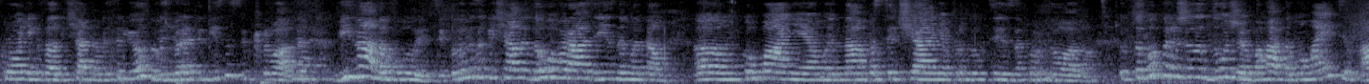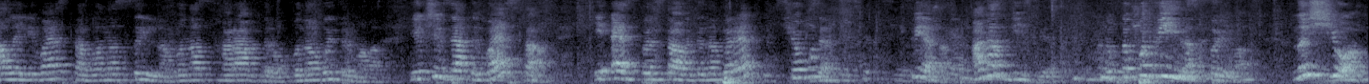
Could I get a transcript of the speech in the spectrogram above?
скронік за дівчата. Ви серйозно ви зберете бізнес відкривати? Війна на вулиці, коли ми заключали договори з різними там компаніями на постачання продукції з-за кордону. Тобто ми пережили дуже багато моментів, але Лівеста вона сильна, вона з характером, вона витримала. Якщо взяти Веста і С переставити наперед, що буде? Свята, а нас дві світа. Тобто подвійна сила. Ну що,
